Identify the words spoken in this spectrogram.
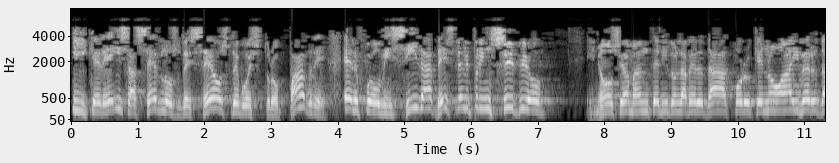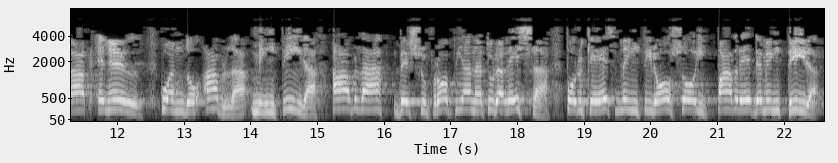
y queréis hacer los deseos de vuestro padre. Él fue homicida desde el principio y no se ha mantenido en la verdad porque no hay verdad en él. Cuando habla mentira, habla de su propia naturaleza porque es mentiroso y padre de mentira.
